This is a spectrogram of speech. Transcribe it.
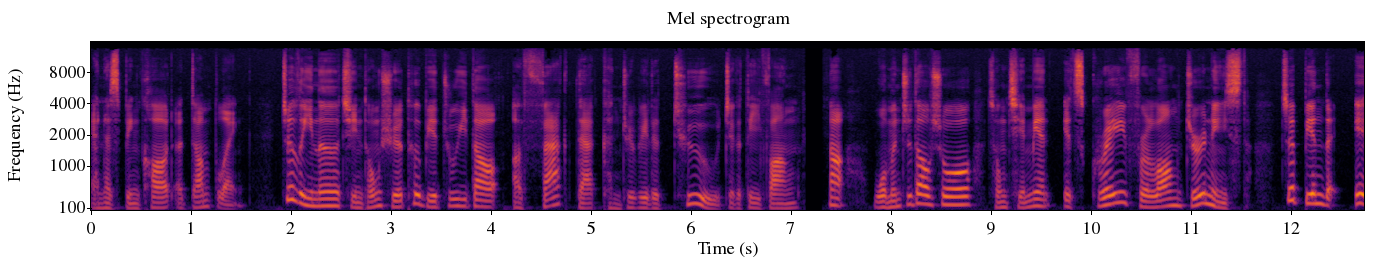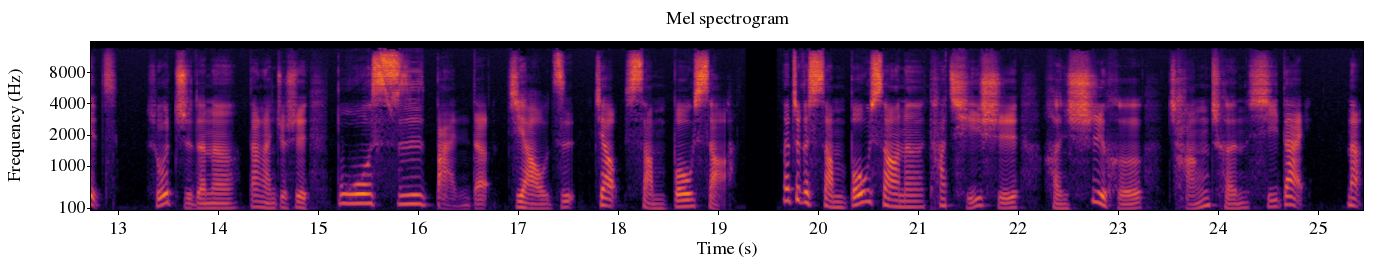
and has been called a dumpling。这里呢，请同学特别注意到 a fact that contributed to 这个地方。那我们知道说，从前面 it's great for long journeys 这边的 it 所指的呢，当然就是波斯版的饺子，叫 sambosa。那这个 sambosa 呢，它其实很适合长程携带。 那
